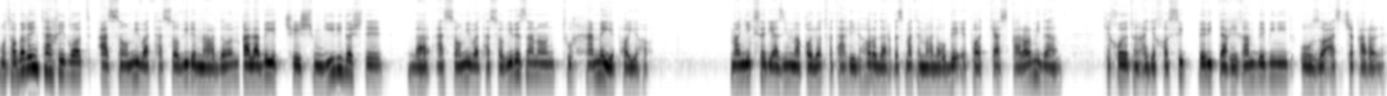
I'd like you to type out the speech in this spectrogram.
مطابق این تحقیقات اسامی و تصاویر مردان غلبه چشمگیری داشته بر اسامی و تصاویر زنان تو همه پایه ها من یک سری از این مقالات و تحلیل ها رو در قسمت منابع پادکست قرار میدم که خودتون اگه خواستید برید دقیقا ببینید اوضاع از چه قراره.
